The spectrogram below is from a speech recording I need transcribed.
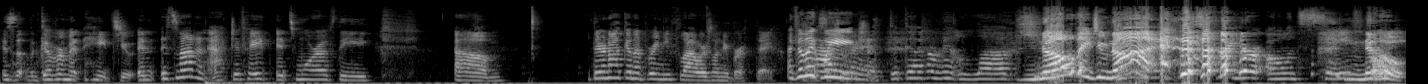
is that the government hates you. And it's not an active hate, it's more of the um they're not going to bring you flowers on your birthday. I feel like we. The government loves you No, they do not. for your own safety. No.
